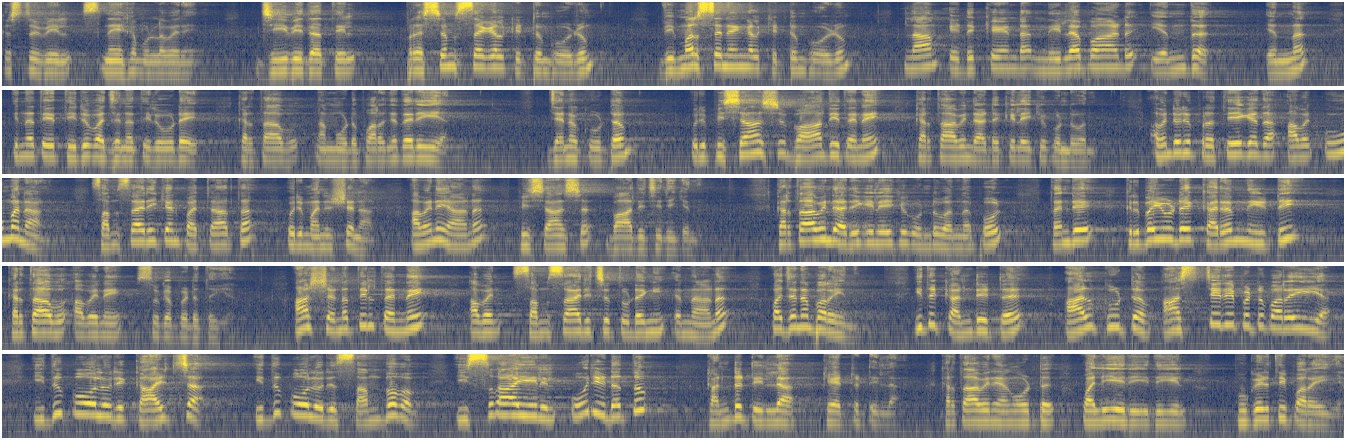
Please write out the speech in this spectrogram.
ക്രിസ്തുവിൽ സ്നേഹമുള്ളവരെ ജീവിതത്തിൽ പ്രശംസകൾ കിട്ടുമ്പോഴും വിമർശനങ്ങൾ കിട്ടുമ്പോഴും നാം എടുക്കേണ്ട നിലപാട് എന്ത് എന്ന് ഇന്നത്തെ തിരുവചനത്തിലൂടെ കർത്താവ് നമ്മോട് പറഞ്ഞു തരികയാണ് ജനക്കൂട്ടം ഒരു പിശാശു ബാധിതനെ കർത്താവിന്റെ അടുക്കിലേക്ക് കൊണ്ടുവന്നു. അവന്റെ ഒരു പ്രത്യേകത അവൻ ഊമനാണ്. സംസാരിക്കാൻ പറ്റാത്ത ഒരു മനുഷ്യനാണ്. അവനെയാണ് പിശാശ് ബാധിച്ചിരിക്കുന്നത്. കർത്താവിന്റെ അരികിലേക്ക് കൊണ്ടുവന്നപ്പോൾ തന്റെ കൃപയുടെ കരം നീട്ടി കർത്താവ് അവനെ സുഖപ്പെടുത്തുക ആ ക്ഷണത്തിൽ തന്നെ അവൻ സംസാരിച്ചു തുടങ്ങി എന്നാണ് വചനം പറയുന്നത്. ഇത് കണ്ടിട്ട് ആൾക്കൂട്ടം ആശ്ചര്യപ്പെട്ടു പറയുക ഇതുപോലൊരു കാഴ്ച ഇതുപോലൊരു സംഭവം ഇസ്രായേലിൽ ഒരിടത്തും കണ്ടിട്ടില്ല കേട്ടിട്ടില്ല. കർത്താവിനെ അങ്ങോട്ട് വലിയ രീതിയിൽ പുകഴ്ത്തി പറയുക.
